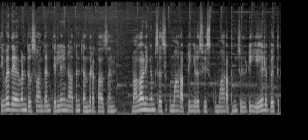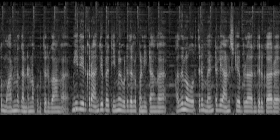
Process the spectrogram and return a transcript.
சிவதேவன் துசாந்தன் தில்லைநாதன் சந்திரகாசன் மகாலிங்கம் சசிகுமார் அப்படிங்கிற சுவிஸ்குமார் அப்படின்னு சொல்லிட்டு ஏழு பேத்துக்கு மரண தண்டனை கொடுத்துருக்காங்க. மீதி இருக்கிற அஞ்சு பேத்தையுமே விடுதலை பண்ணிட்டாங்க. அதில் ஒருத்தர் மென்டலி அன்ஸ்டேபிளாக இருந்திருக்காரு.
